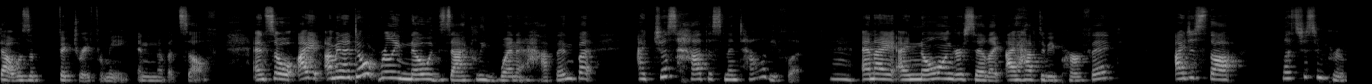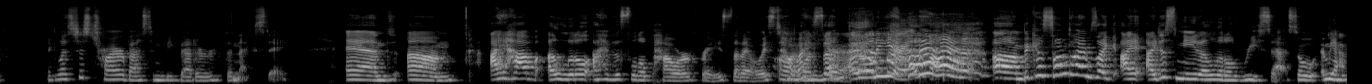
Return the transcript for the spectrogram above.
that was a victory for me in and of itself. And so i i mean i don't really know exactly when it happened but i just had this mentality flip. Hmm. and i i no longer said like i have to be perfect. I just thought let's just improve. Like let's just try our best and be better the next day and um i have a little i have this little power phrase that i always Oh, tell I myself. I wanna hear it. um because sometimes like i i just need a little reset so i mean Yeah.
